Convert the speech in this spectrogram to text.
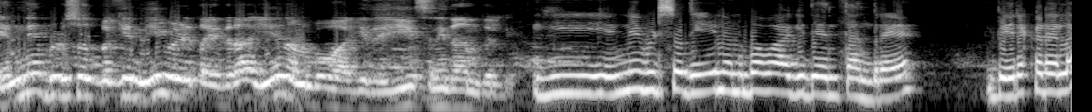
ಎಣ್ಣೆ ಬಿಡಿಸೋದ್ ಬಗ್ಗೆ ನೀವ್ ಹೇಳ್ತಾ ಇದ್ದೀರಾ? ಏನ್ ಅನುಭವ ಆಗಿದೆ ಈ ಸನ್ನಿಧಾನದಲ್ಲಿ? ಈ ಎಣ್ಣೆ ಬಿಡಿಸೋದು ಏನ್ ಅನುಭವ ಆಗಿದೆ ಅಂತಂದ್ರೆ ಬೇರೆ ಕಡೆ ಎಲ್ಲ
